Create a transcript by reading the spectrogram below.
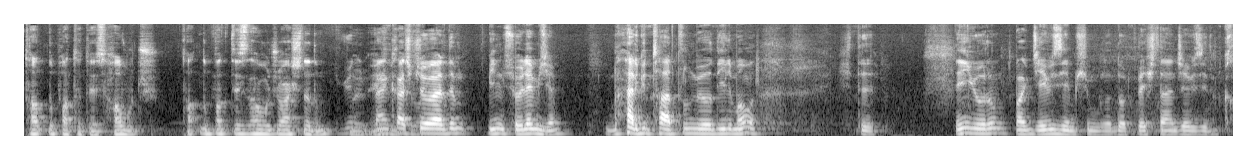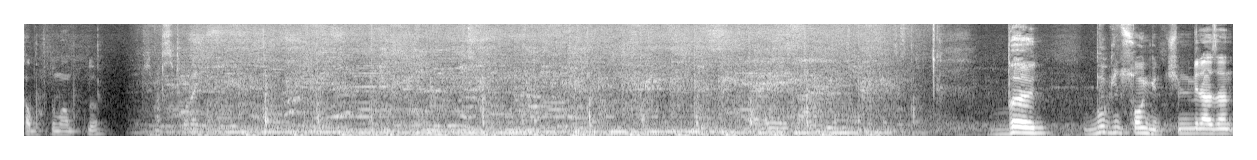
tatlı patates, havuç. Tatlı patatesle havucu haşladım. Böyle Ben kaç var. kilo verdim bilmiyorum söylemeyeceğim. Her gün tartılmıyor değilim ama işte ne yiyorum? Bak ceviz yemişim burada. 4-5 tane ceviz yedim. Kabuklu mabuklu. Şimdi spora gidiyorum. Ben bugün son gün. Şimdi birazdan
